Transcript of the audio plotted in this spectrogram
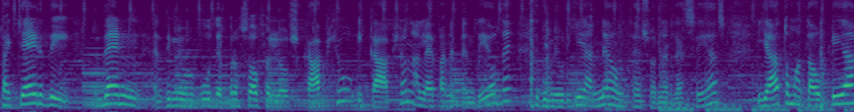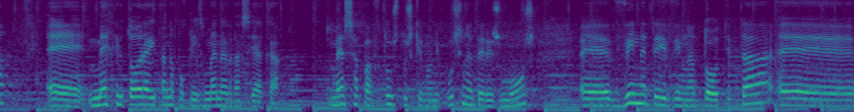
τα κέρδη δεν δημιουργούνται προς όφελος κάποιου ή κάποιον, αλλά επανεπενδύονται στη δημιουργία νέων θέσεων εργασίας για άτομα τα οποία ε, μέχρι τώρα ήταν αποκλεισμένα εργασιακά. Μέσα από αυτούς τους κοινωνικούς συνεταιρισμούς ε, δίνεται η δυνατότητα ε,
